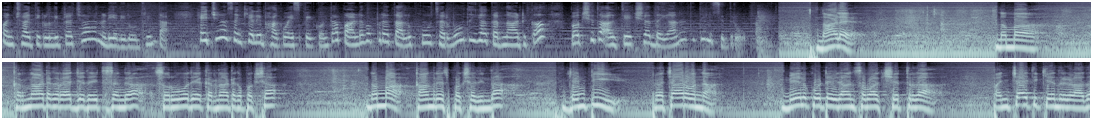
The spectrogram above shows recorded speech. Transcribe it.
ಪಂಚಾಯಿತಿಗಳಲ್ಲಿ ಪ್ರಚಾರ ನಡೆಯಲಿರುವುದರಿಂದ ಹೆಚ್ಚಿನ ಸಂಖ್ಯೆಯಲ್ಲಿ ಭಾಗವಹಿಸಬೇಕು ಅಂತ ಪಾಂಡವಪುರ ತಾಲೂಕು ಸರ್ವೋದಯ ಕರ್ನಾಟಕ ಪಕ್ಷದ ಅಧ್ಯಕ್ಷ ದಯಾನಂದ ತಿಳಿಸಿದರು. ನಾಳೆ ನಮ್ಮ ಕರ್ನಾಟಕ ರಾಜ್ಯ ದೈತ ಸಂಘ, ಸರ್ವೋದಯ ಕರ್ನಾಟಕ ಪಕ್ಷ, ನಮ್ಮ ಕಾಂಗ್ರೆಸ್ ಪಕ್ಷದಿಂದ ಜಂಟಿ ಪ್ರಚಾರವನ್ನು ಮೇಲುಕೋಟೆ ವಿಧಾನಸಭಾ ಕ್ಷೇತ್ರದ ಪಂಚಾಯಿತಿ ಕೇಂದ್ರಗಳಾದ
